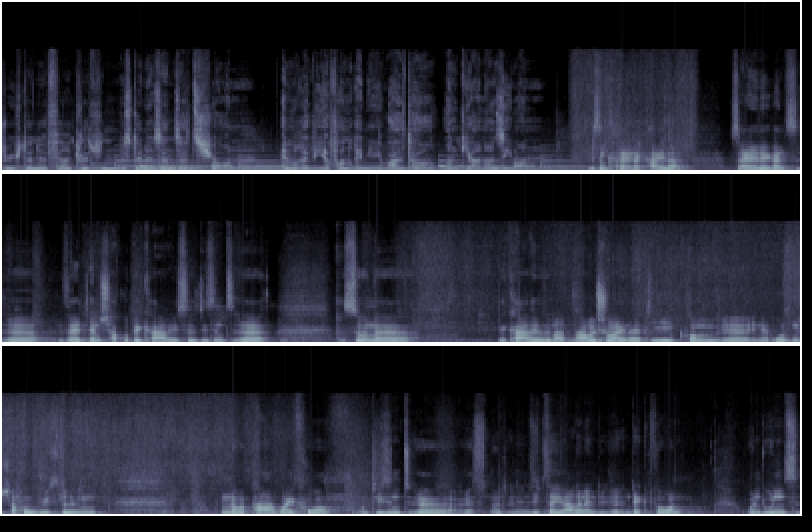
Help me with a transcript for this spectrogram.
schüchterne Ferkelchen ist eine Sensation im Revier von René Walter und Jana Simon. Das ist ein kleiner Keiler. Das ist einer der ganz äh, seltenen Schakopekaris. Die sind äh, so eine Pekarie, so eine Nabelschweine, die kommen äh, in der großen Chaco-Wüste in Nordparaguay vor. Und die sind äh, erst in den 70er Jahren entdeckt worden. Und uns,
